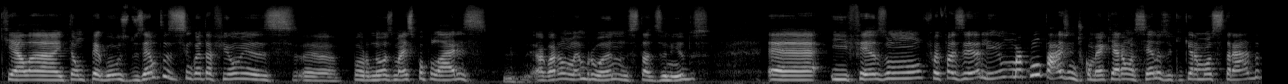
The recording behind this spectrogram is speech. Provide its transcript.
que ela então pegou os 250 filmes eh, pornôs mais populares, agora eu não lembro o ano, nos Estados Unidos, é, e fez um. Foi fazer ali uma contagem de como é que eram as cenas, o que, que era mostrado.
